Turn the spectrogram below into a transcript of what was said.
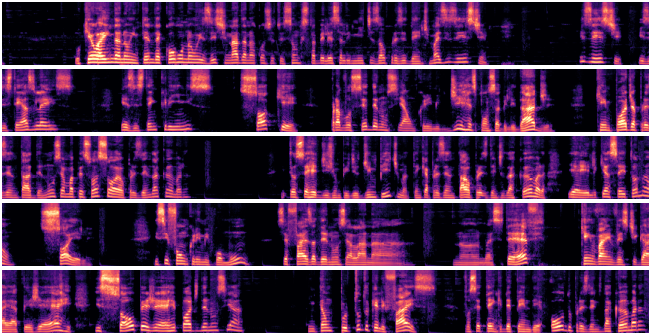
O que eu ainda não entendo é como não existe nada na Constituição que estabeleça limites ao presidente. Mas existe. Existe. Existem as leis, existem crimes. Só que, para você denunciar um crime de responsabilidade, quem pode apresentar a denúncia é uma pessoa só, é o presidente da Câmara. Então, você redige um pedido de impeachment, tem que apresentar ao presidente da Câmara e é ele que aceita ou não. Só ele. E se for um crime comum, você faz a denúncia lá na, no, no STF, quem vai investigar é a PGR e só o PGR pode denunciar. Então, por tudo que ele faz, você tem que depender ou do presidente da Câmara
